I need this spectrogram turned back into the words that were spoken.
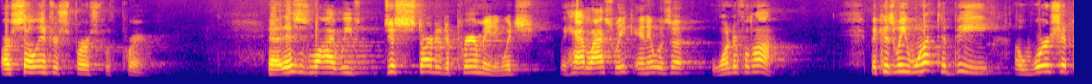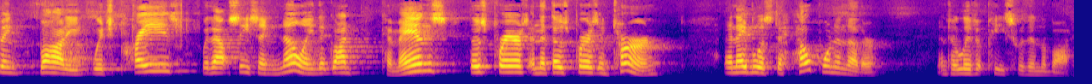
are so interspersed with prayer. Uh, this is why we've just started a prayer meeting, which we had last week, and it was a wonderful time. Because we want to be a worshiping body which prays without ceasing, knowing that God commands those prayers and that those prayers in turn enable us to help one another and to live at peace within the body.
